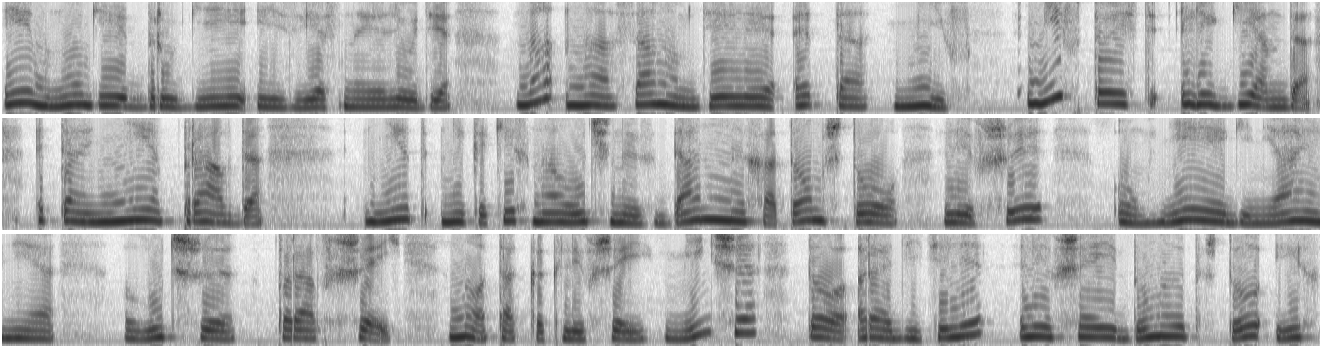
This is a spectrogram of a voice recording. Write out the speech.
и многие другие известные люди – но на самом деле это миф. Миф, то есть легенда, это неправда. Нет никаких научных данных о том, что левши умнее, гениальнее, лучше правшей. Но так как левшей меньше, то родители левшей думают, что их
